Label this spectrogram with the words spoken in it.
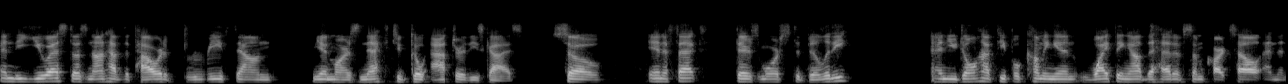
and the U.S. does not have the power to breathe down Myanmar's neck to go after these guys. So, in effect, there's more stability and you don't have people coming in wiping out the head of some cartel and then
